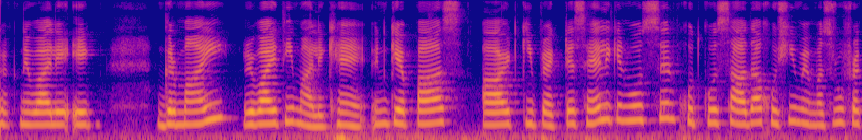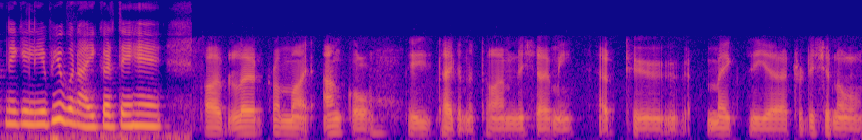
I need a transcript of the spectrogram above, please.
رکھنے والے ایک گرمائی روایتی مالک ہیں۔ ان کے پاس آرٹ کی پریکٹس ہے لیکن وہ صرف خود کو سادہ خوشی میں مصروف رکھنے کے لیے بھی بنائی کرتے ہیں۔ Uh, to make the uh, traditional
